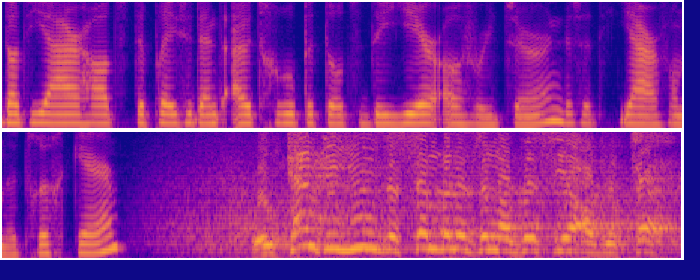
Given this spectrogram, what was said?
Dat jaar had de president uitgeroepen tot the year of return, dus het jaar van de terugkeer. We intend to use the symbolism of this year of return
